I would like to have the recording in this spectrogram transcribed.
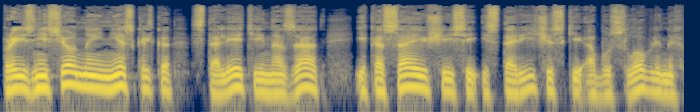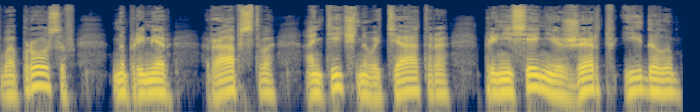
произнесенные несколько столетий назад и касающиеся исторически обусловленных вопросов, например, рабства, античного театра, принесения жертв идолам,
